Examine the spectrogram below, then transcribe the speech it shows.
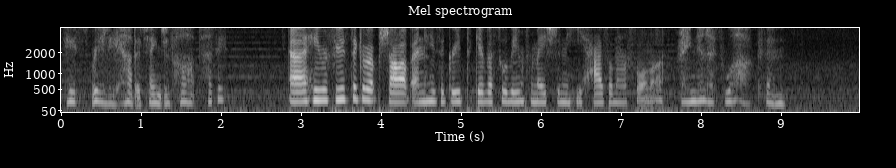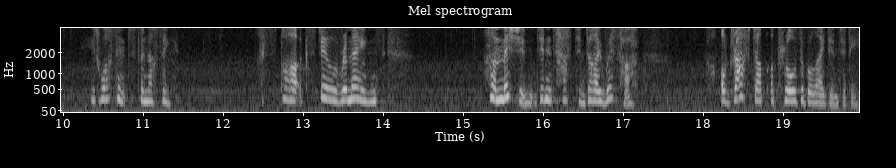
He's really had a change of heart, has he? Uh, he refused to give up Sharp, and he's agreed to give us all the information he has on the Reformer. Raynilla's work, then. It wasn't for nothing. A spark still remains. Her mission didn't have to die with her. I'll draft up a plausible identity.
